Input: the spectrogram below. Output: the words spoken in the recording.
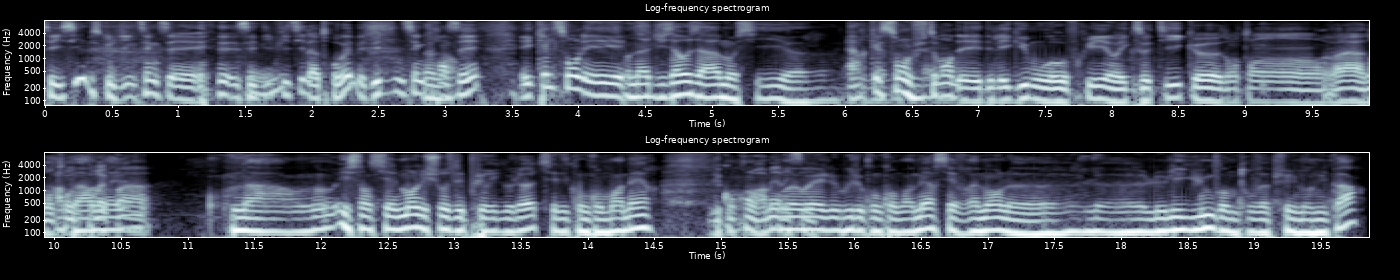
c'est ici, parce que le ginseng c'est difficile à trouver, mais du ginseng Non, non. français. Et quels sont les... On a du zaozam aussi. euh, Alors quels sont justement des, des légumes ou fruits euh, exotiques euh, dont on voilà dont Ah on bah, ne pourrait on a- pas On a on- essentiellement les choses les plus rigolotes, c'est les concombres amers. les concombres amers Ouais, ici ouais, le, oui, le concombre amer, c'est vraiment le, le- le légume qu'on ne trouve absolument nulle part.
